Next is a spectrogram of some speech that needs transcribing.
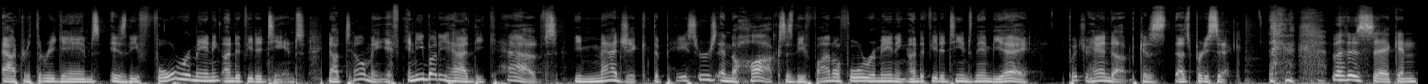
after three games is the four remaining undefeated teams. Now, tell me if anybody had the Cavs, the Magic, the Pacers, and the Hawks as the final four remaining undefeated teams in the NBA. put your hand up because that's pretty sick. that is sick. And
